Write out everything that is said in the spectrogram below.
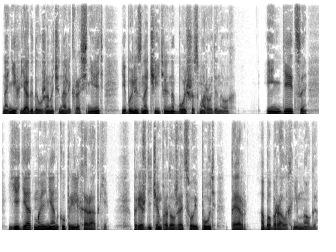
На них ягоды уже начинали краснеть и были значительно больше смородиновых. Индейцы едят мыльнянку при лихорадке. Прежде чем продолжать свой путь, Тер обобрал их немного.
